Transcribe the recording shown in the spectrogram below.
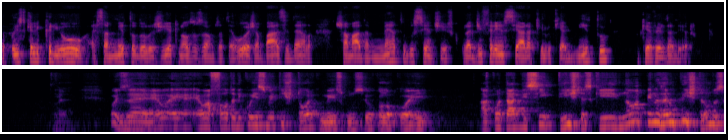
É por isso que ele criou essa metodologia que nós usamos até hoje, a base dela, chamada método científico, para diferenciar aquilo que é mito do que é verdadeiro. É. Pois é, é, é, uma falta de conhecimento histórico mesmo, como o senhor colocou aí. A quantidade de cientistas que não apenas eram cristãos,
